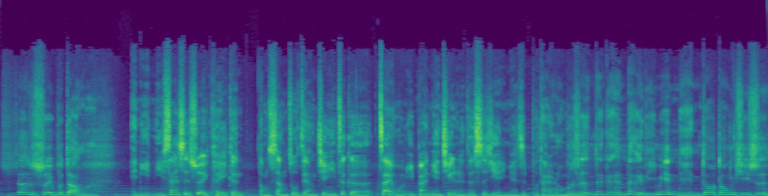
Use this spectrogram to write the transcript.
三十岁不到嘛。哎，你你三十岁可以跟董事长做这样建议，这个在我们一般年轻人的世界里面是不太容易。不是那个那个里面很多东西是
